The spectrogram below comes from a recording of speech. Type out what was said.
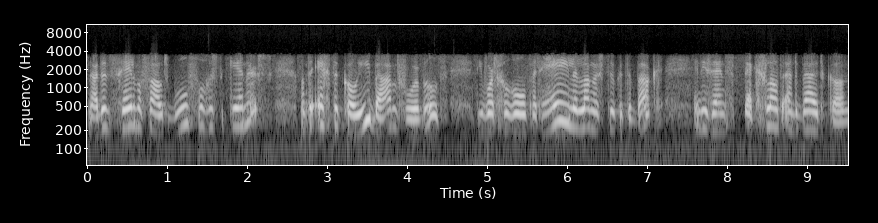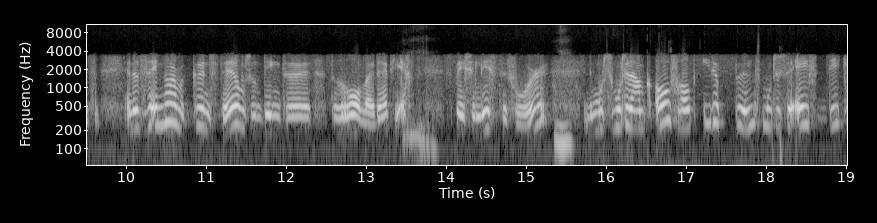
Nou, dat is helemaal foute boel volgens de kenners. Want de echte Cohiba bijvoorbeeld, die wordt gerold met hele lange stukken tabak. En die zijn spekglad aan de buitenkant. En dat is een enorme kunst, hè, om zo'n ding te, te rollen. Daar heb je echt specialisten voor. Ze moeten namelijk overal, op ieder punt, moeten ze even dik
